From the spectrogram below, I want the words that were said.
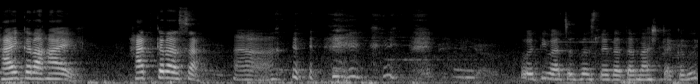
हाय करा हाय. हात करा असा. हां. पोथी वाचत बसल्यात आता नाश्ता करून.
